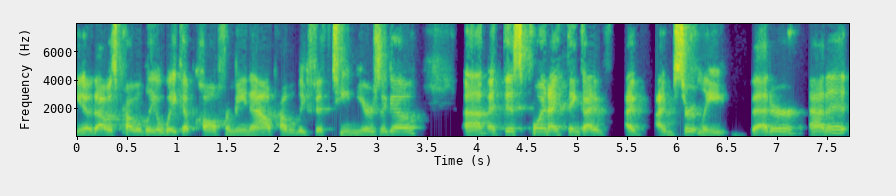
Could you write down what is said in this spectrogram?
you know that was probably a wake up call for me now probably 15 years ago. Um, at this point i think I've, I've i'm certainly better at it.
